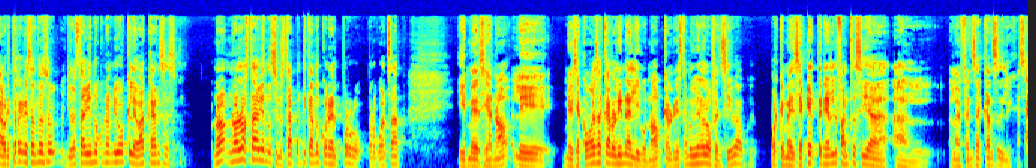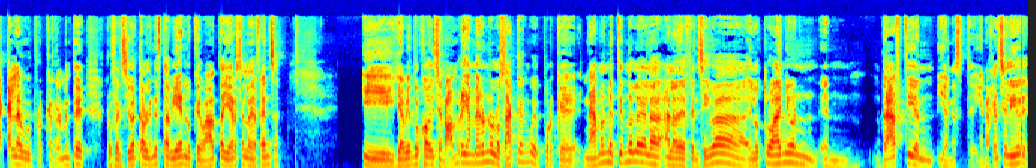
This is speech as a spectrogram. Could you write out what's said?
ahorita regresando a eso, yo lo estaba viendo con un amigo que le va a Kansas. No, no lo estaba viendo, sino estaba platicando con él por, por WhatsApp. Y me decía, no, le, me decía, ¿cómo es a Carolina? Le digo, no, Carolina está muy bien en la ofensiva, güey. Porque me decía que tenía el fantasy a, la defensa de Kansas. Y le dije, sácala, güey, porque realmente la ofensiva de Carolina está bien, lo que va a tallarse en la defensa. Y ya viendo el juego, dice, no, hombre, ya mero no lo sacan, güey, porque nada más metiéndole a la, a defensiva el otro año en, draft este, y en agencia libre,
